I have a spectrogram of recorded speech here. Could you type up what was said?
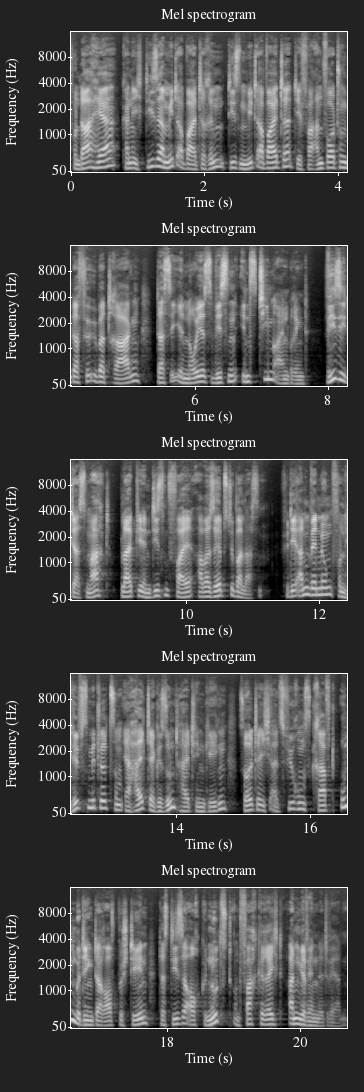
Von daher kann ich dieser Mitarbeiterin, diesem Mitarbeiter die Verantwortung dafür übertragen, dass sie ihr neues Wissen ins Team einbringt. Wie sie das macht, bleibt ihr in diesem Fall aber selbst überlassen. Für die Anwendung von Hilfsmitteln zum Erhalt der Gesundheit hingegen sollte ich als Führungskraft unbedingt darauf bestehen, dass diese auch genutzt und fachgerecht angewendet werden.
